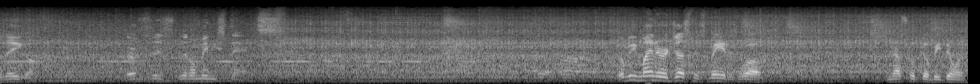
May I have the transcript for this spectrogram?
So there you go. There's this little mini stance. There'll be minor adjustments made as well. And that's what they'll be doing.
